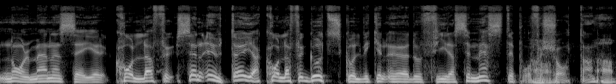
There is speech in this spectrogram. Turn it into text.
norrmännen säger, kolla för, sen Utöja, kolla för guds skull vilken ö du firar semester på för satan. Ja.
